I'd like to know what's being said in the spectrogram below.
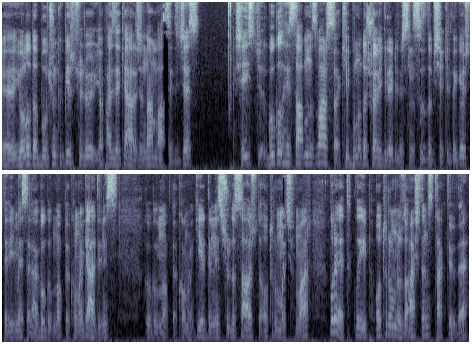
e, yolu da bu. Çünkü bir sürü yapay zeka aracından bahsedeceğiz şey Google hesabınız varsa ki bunu da şöyle girebilirsiniz hızlı bir şekilde göstereyim. Mesela google.com'a geldiniz. Google.com'a girdiniz. Şurada sağ üstte oturum açımı var. Buraya tıklayıp oturumunuzu açtığınız takdirde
